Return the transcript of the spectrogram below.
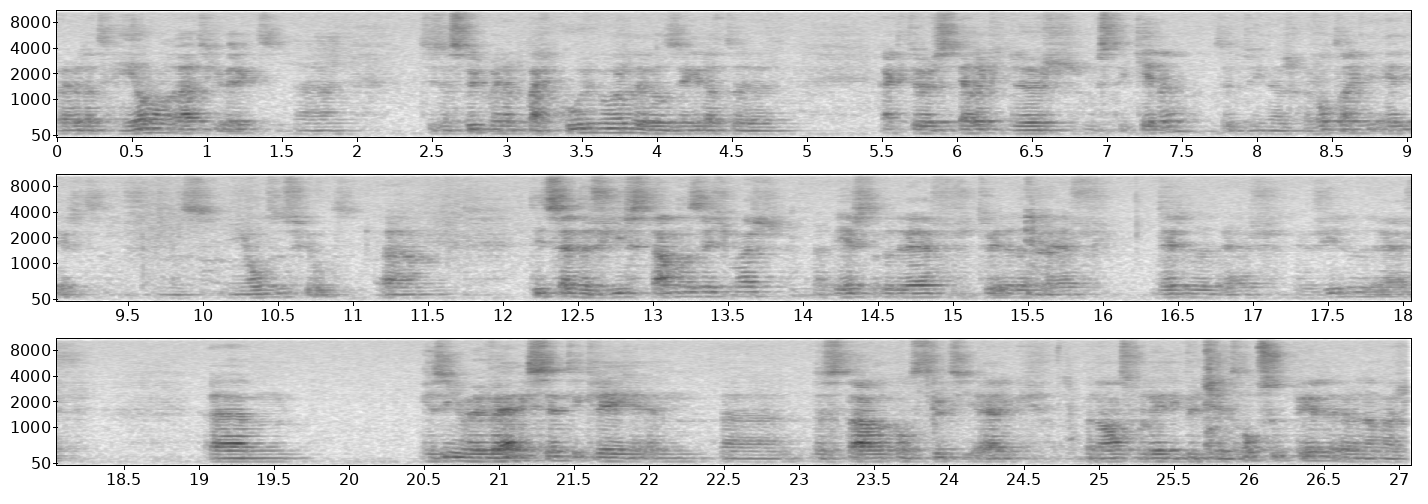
We hebben dat helemaal uitgewerkt. Uh, het is een stuk met een parcours geworden, dat wil zeggen dat de acteurs elke deur moesten kennen. Ze hebben daar rot aan geërgerd. Dat is niet onze schuld. Um, dit zijn de vier standen, zeg maar. Het eerste bedrijf, tweede bedrijf, derde bedrijf en vierde bedrijf. Um, gezien we weinig centen kregen en uh, de stalen constructie eigenlijk bijna ons volledig budget opsoepeerde, hebben we dan maar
